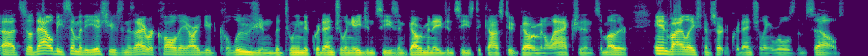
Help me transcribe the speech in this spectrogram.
uh, so that will be some of the issues. And as I recall, they argued collusion between the credentialing agencies and government agencies to constitute governmental action and some other and violation of certain credentialing rules themselves.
